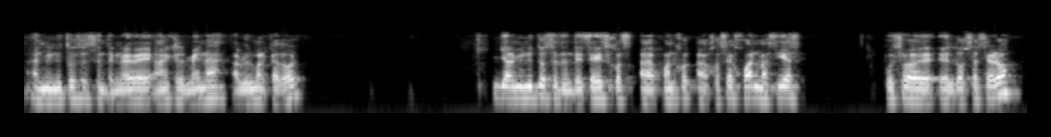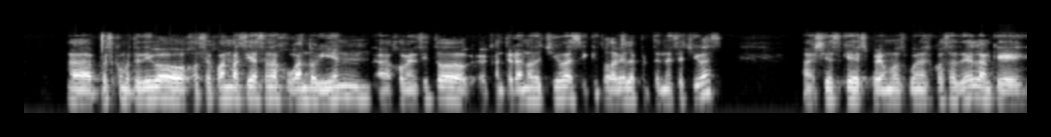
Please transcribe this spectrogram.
Al minuto 69, Ángel Mena abrió el marcador. Y al minuto 76, Jos, uh, Juan, José Juan Macías puso el 2 a 0. pues como te digo, José Juan Macías anda jugando bien, jovencito canterano de Chivas y que todavía le pertenece a Chivas. Así es que esperemos buenas cosas de él, aunque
